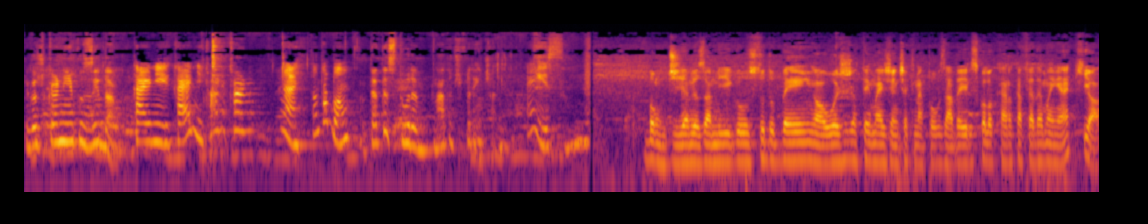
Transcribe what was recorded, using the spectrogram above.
Eu gosto de carninha cozida. Carne, carne? Carne, carne. Ah, então tá bom. Até a textura, nada diferente. olha. É isso. Bom dia, meus amigos, tudo bem? Ó, hoje já tem mais gente aqui na pousada. Eles colocaram o café da manhã aqui, ó.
